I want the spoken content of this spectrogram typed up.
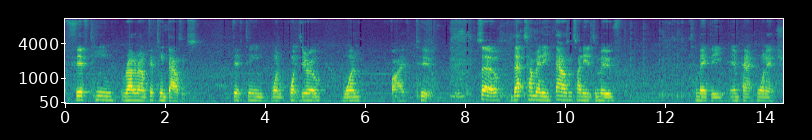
15, right around 15 thousandths. 15, 1.0152. So that's how many thousandths I needed to move to make the impact one inch.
